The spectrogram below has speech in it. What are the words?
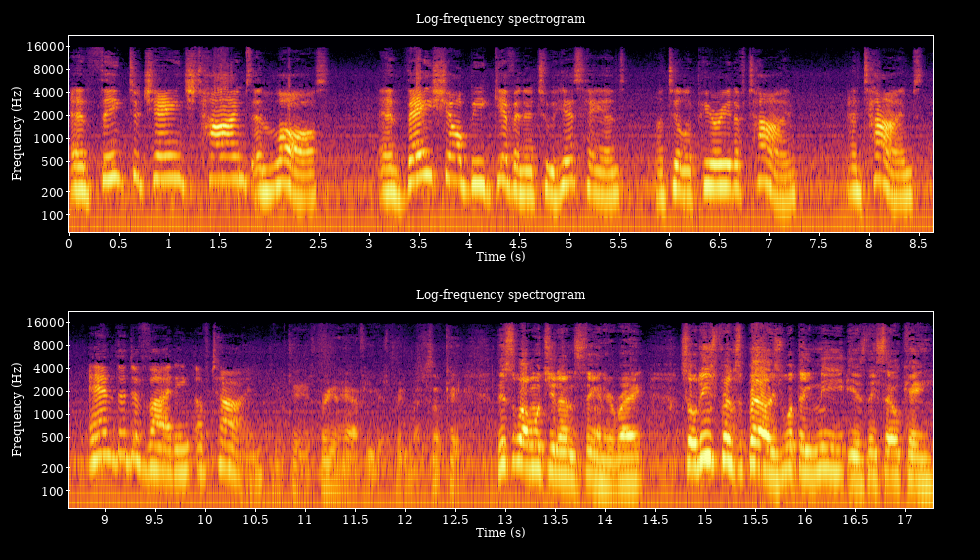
and think to change times and laws, and they shall be given into his hands until a period of time, and times, and the dividing of time. Okay, three and a half years, pretty much. Okay, this is what I want you to understand here, right? So these principalities, what they need is they say, okay,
